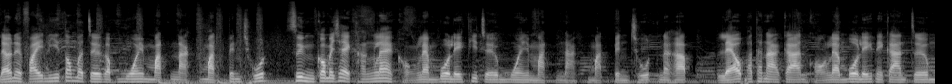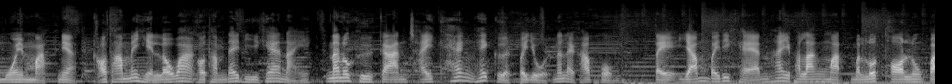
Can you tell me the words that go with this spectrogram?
แล้วในไฟนี้ต้องมาเจอกับมวยหมัดหนักหมัดเป็นชุด ซึ่งก็ไม่ใช่ครั้งแรกของแลมโบเล็กที่เจอมวยหมัดหนักหมัดเป็นชุดนะครับแล้วพัฒนาการของแลมโบเล็กในการเจอมวยหมัดเนี่ยเขาทำให้เห็นแล้วว่าเขาทำได้ดีแค่ไหน นั่นก็คือการใช้แข้งให้เกิดประโยชน์นั่นแหละครับผมเตะย้ำไปที่แขนให้พลังหมัดมันลดทอนลงไป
